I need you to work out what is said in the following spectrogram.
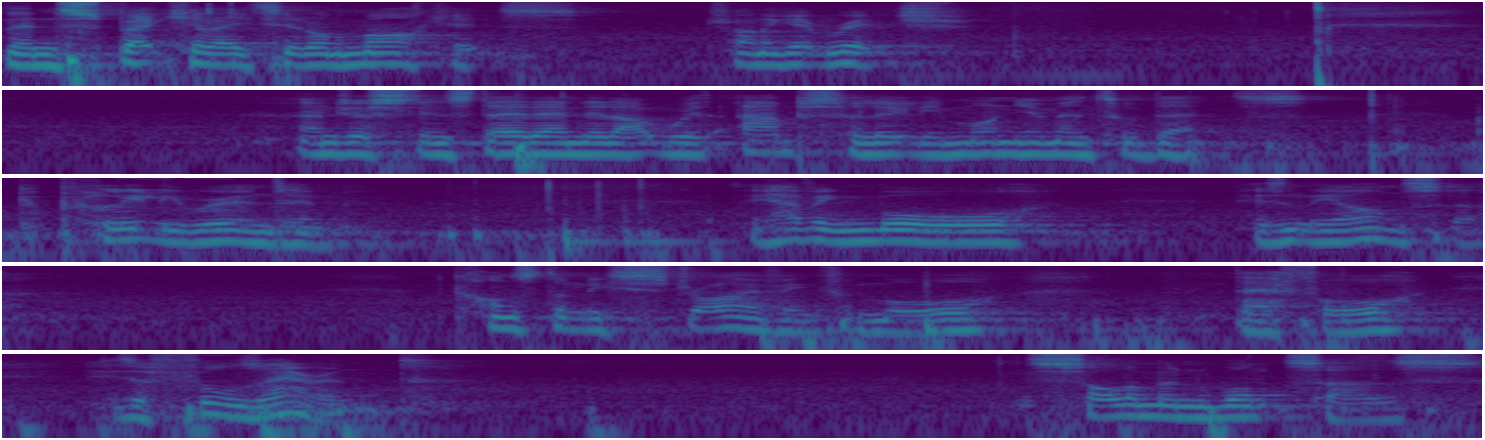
then speculated on the markets, trying to get rich. And just instead ended up with absolutely monumental debts. Completely ruined him. Having more isn't the answer. Constantly striving for more, therefore, is a fool's errand. Solomon wants us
